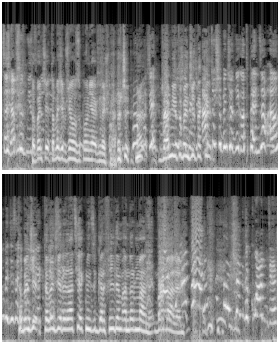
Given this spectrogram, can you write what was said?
coś absolutnie To będzie, to będzie brzmiało zupełnie jak myszmasz. Znaczy, Znaczy, Dla mnie to się będzie takie- Artur się będzie od niego odpędzał, a on będzie za to będzie, to będzie relacja jak między Garfieldem a Normanem. Normalem. Dokładnie!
